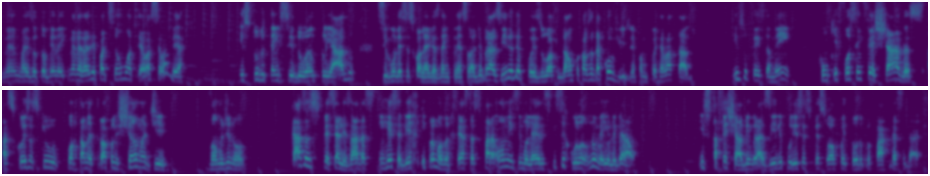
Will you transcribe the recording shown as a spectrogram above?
né? Mas eu tô vendo aí que, na verdade, ele pode ser um motel a céu aberto. Isso tudo tem sido ampliado, segundo esses colegas da imprensa lá de Brasília, depois do lockdown por causa da Covid, né? Como foi relatado. Isso fez também com que fossem fechadas as coisas que o Portal Metrópolis chama de, vamos de novo, casas especializadas em receber e promover festas para homens e mulheres que circulam no meio liberal. Isso está fechado em Brasília e por isso esse pessoal foi todo para o Parque da Cidade.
